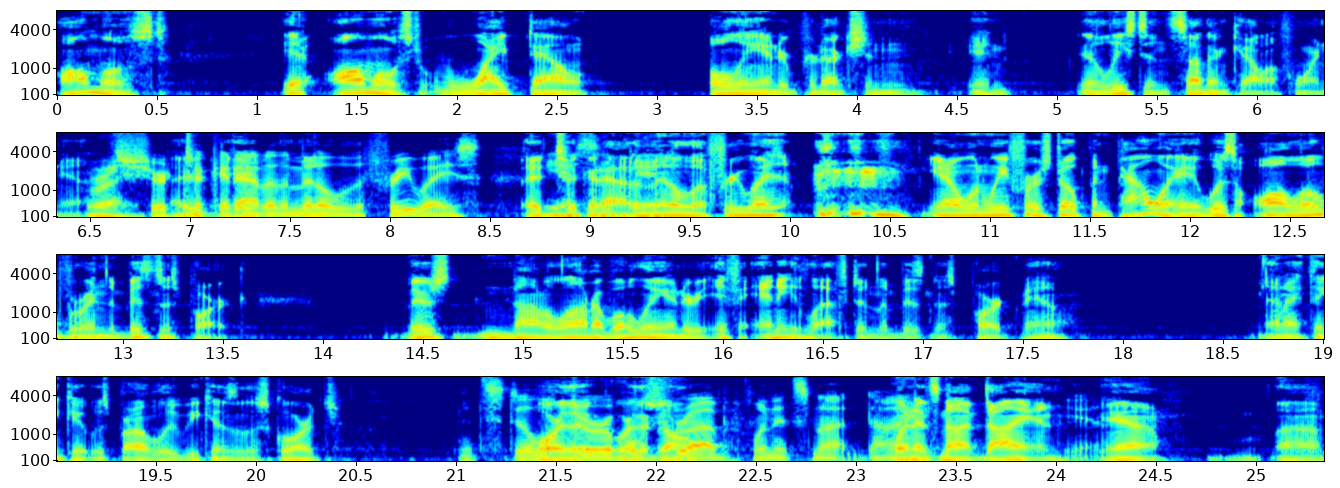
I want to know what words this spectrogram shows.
almost it almost wiped out oleander production in at least in Southern California. Right. Sure took it, out of the middle of the freeways. It Yes, took it it out of the middle of the freeway. you know, when we first opened Poway, it was all over in the business park. There's not a lot of oleander, if any, left in the business park now. And I think it was probably because of the scorch. It's still Or a the- or durable the gall. shrub when it's not dying. When it's not dying, Yeah. yeah. Um,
